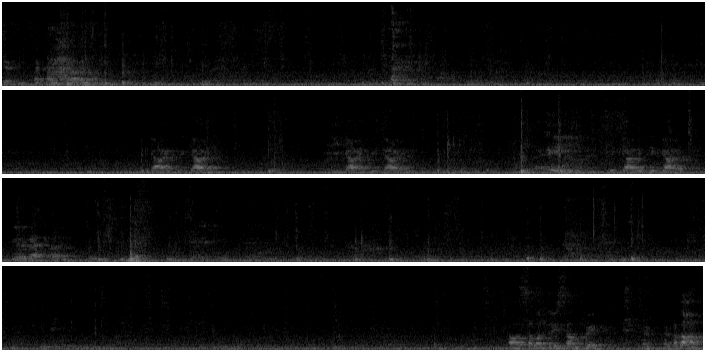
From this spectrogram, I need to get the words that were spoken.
Get some technique going going, keep going. Keep going, keep going. Hey, keep going, keep going. Good effort. Oh, someone do something. Come on.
